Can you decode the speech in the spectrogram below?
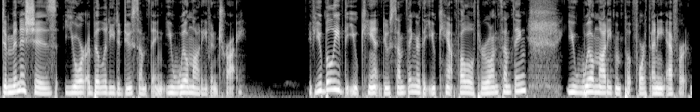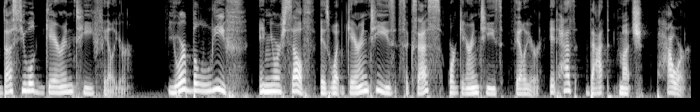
diminishes your ability to do something, you will not even try. If you believe that you can't do something or that you can't follow through on something, you will not even put forth any effort. Thus, you will guarantee failure. Your belief in yourself is what guarantees success or guarantees failure. It has that much power.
